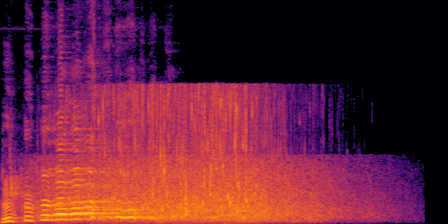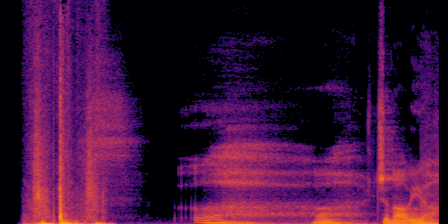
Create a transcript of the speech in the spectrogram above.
嗯啊，这哪里啊？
